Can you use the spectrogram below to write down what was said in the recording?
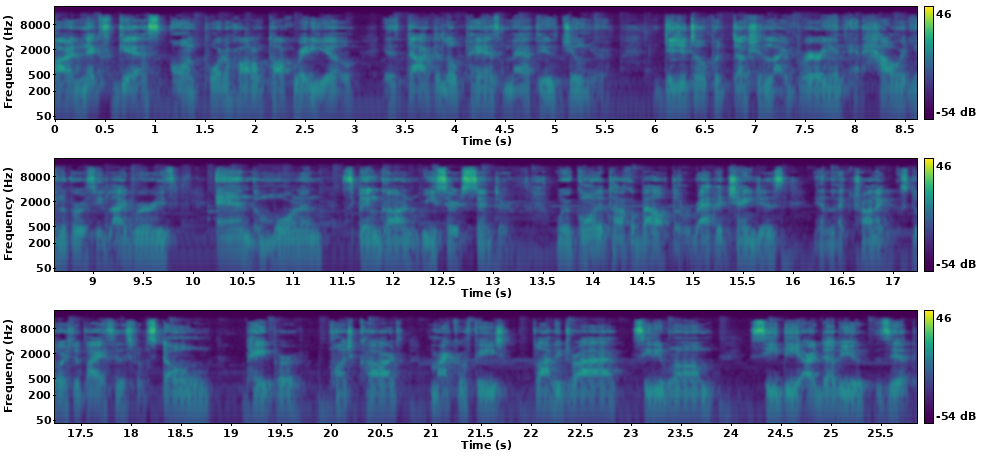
Our next guest on Port of Harlem Talk Radio is Dr. Lopez Matthews Jr., digital production librarian at Howard University Libraries and the Moorland Spingarn Research Center. We're going to talk about the rapid changes in electronic storage devices from stone, paper, punch cards, microfiche, floppy drive, CD-ROM, CDRW, zip,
